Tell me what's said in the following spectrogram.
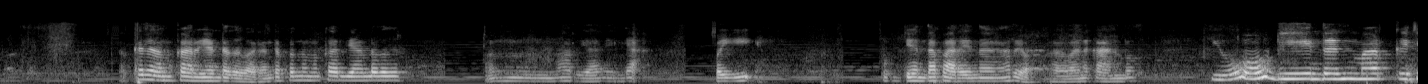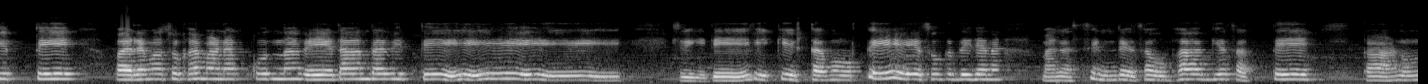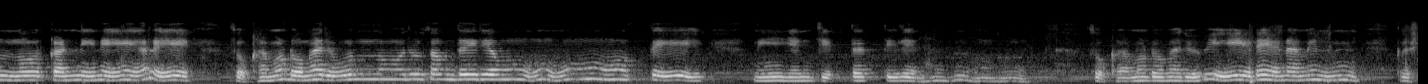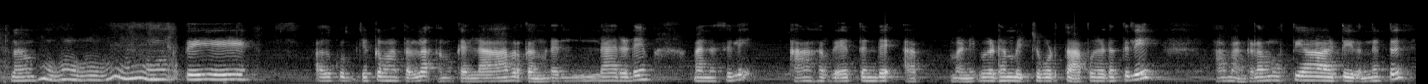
ഒക്കെ നമുക്ക് അറിയേണ്ടത്. വരണ്ടപ്പം നമുക്ക് അറിയേണ്ടത് ഒന്നും അറിയാനില്ല. അപ്പം ഈ കുട്ടി എന്താ പറയുന്നത് അറിയോ? ഭഗവാനെ കാണുമ്പോൾ യോഗീന്ദ്രന്മാർക്ക് ചിത്തേ പരമസുഖമണക്കുന്ന വേദാന്ത വിത്തേ ശ്രീദേവിക്ക് ഇഷ്ടമൂർത്തേ സുഹൃതിജന മനസ്സിന്റെ സൗഭാഗ്യ സത്തേ കാണുന്നോർ കണ്ണിനേറെ സുഖമുടുമരുന്നൊരു സൗന്ദര്യമൂർത്തേ. നീയൻ ചിത്തത്തിലെന്നും സുഖമുടുമരുവീടേണമെൻ കൃഷ്ണമൂർത്തേ. അത് കുബ്ജക്ക് മാത്രമല്ല നമുക്ക് എല്ലാവർക്കും നമ്മുടെ എല്ലാവരുടെയും മനസ്സിൽ ആ ഹൃദയത്തിന്റെ ആ മണിപീഠം വെച്ചു കൊടുത്ത ആ പീഠത്തിൽ ആ മംഗളമൂർത്തിയായിട്ട് ഇരുന്നിട്ട്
